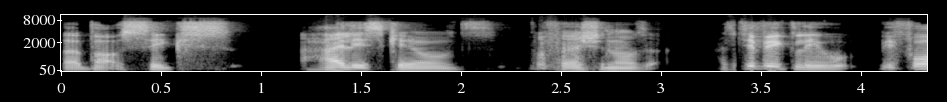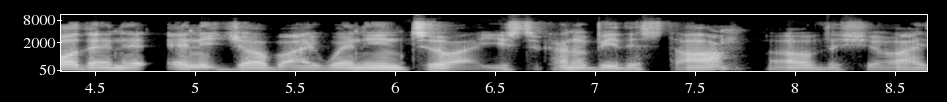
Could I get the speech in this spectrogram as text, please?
about six highly skilled professionals. Typically, before then, any job I went into, I used to kind of be the star of the show. I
